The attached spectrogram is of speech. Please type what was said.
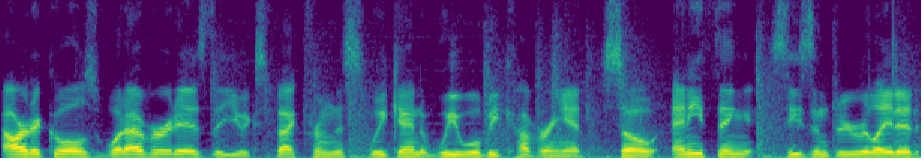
articles, whatever it is that you expect from this weekend, we will be covering it. So anything season three related,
